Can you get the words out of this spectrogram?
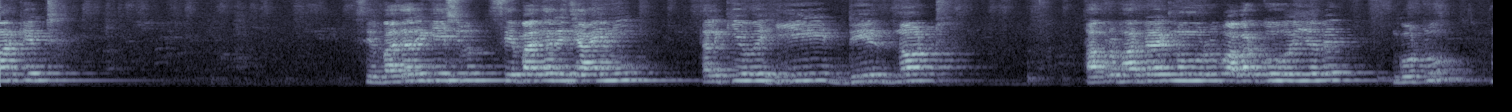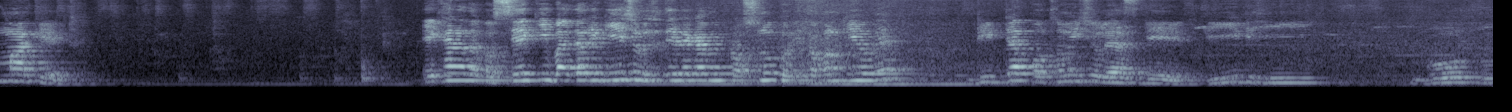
market সে বাজারে গিয়েছিল, সে বাজারে যায়নি। তাহলে কি হবে? হি ডিড নট তারপর ভার্বের এক নম্বর রূপ আবার গো হয়ে যাবে। গো টু মার্কেট এখানে দেখো, সে কি বাজারে গিয়েছিল? যদি এটাকে আমি প্রশ্ন করি, তখন কি হবে? ডিডটা প্রথমেই চলে আসবে। Did he go to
